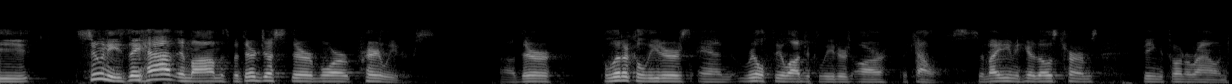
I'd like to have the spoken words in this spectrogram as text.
The Sunnis, they have Imams, but they're just their more prayer leaders. Uh, their political leaders and real theological leaders are the caliphs. So you might even hear those terms being thrown around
